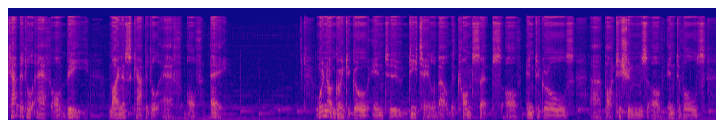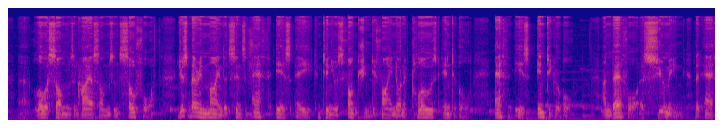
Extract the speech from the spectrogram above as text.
capital F of b minus capital F of a. We're not going to go into detail about the concepts of integrals, uh, partitions of intervals, uh, lower sums and higher sums and so forth. Just bear in mind that since f is a continuous function defined on a closed interval, f is integrable and therefore assuming that f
